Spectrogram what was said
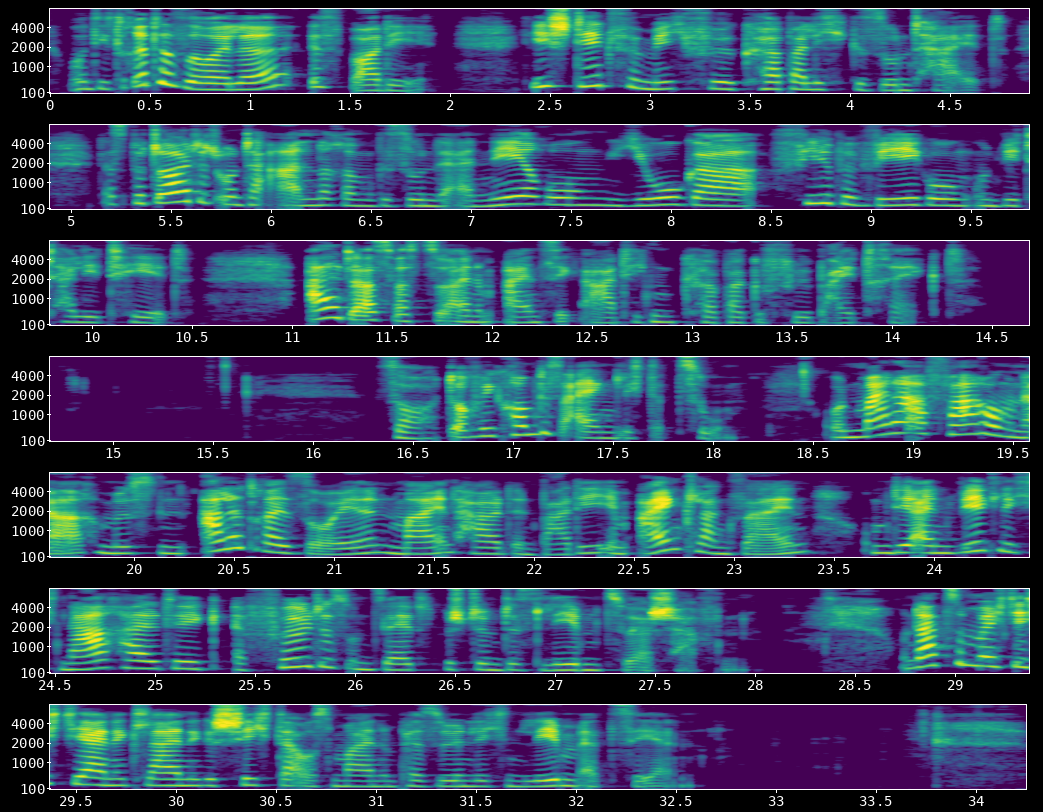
Und die dritte Säule ist Body. Die steht für mich für körperliche Gesundheit. Das bedeutet unter anderem gesunde Ernährung, Yoga, viel Bewegung und Vitalität. All das, was zu einem einzigartigen Körpergefühl beiträgt. So, doch wie kommt es eigentlich dazu? Und meiner Erfahrung nach müssten alle drei Säulen Mind, Heart und Body im Einklang sein, um dir ein wirklich nachhaltig, erfülltes und selbstbestimmtes Leben zu erschaffen. Und dazu möchte ich dir eine kleine Geschichte aus meinem persönlichen Leben erzählen.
